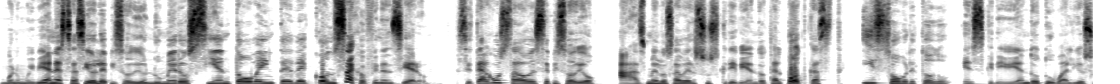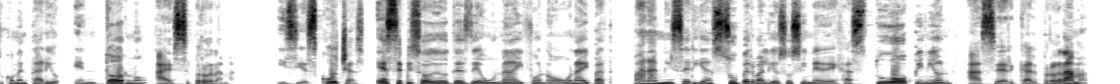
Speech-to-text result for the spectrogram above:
Bueno, muy bien, este ha sido el episodio número 120 de Consejo Financiero. Si te ha gustado este episodio, házmelo saber suscribiéndote al podcast y sobre todo escribiendo tu valioso comentario en torno a este programa. Y si escuchas este episodio desde un iPhone o un iPad, para mí sería súper valioso si me dejas tu opinión acerca del programa.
